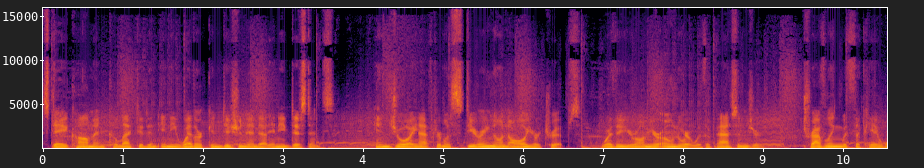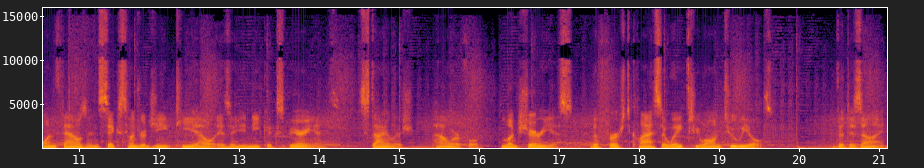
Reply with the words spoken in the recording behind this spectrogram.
Stay calm and collected in any weather condition and at any distance. Enjoy effortless steering on all your trips, whether you're on your own or with a passenger. Traveling with the K1600 GTL is a unique experience, stylish, powerful, luxurious, the first class awaits you on two wheels. The design,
